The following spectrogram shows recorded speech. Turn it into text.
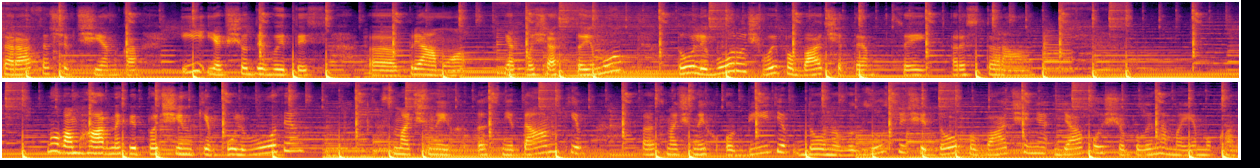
Тараса Шевченка. І якщо дивитись е, прямо, як ми зараз стоїмо, то ліворуч ви побачите цей ресторан. Ну, вам гарних відпочинків у Львові, смачних е, сніданків, е, смачних обідів. До нових зустрічей, до побачення. Дякую, що були на моєму каналі.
